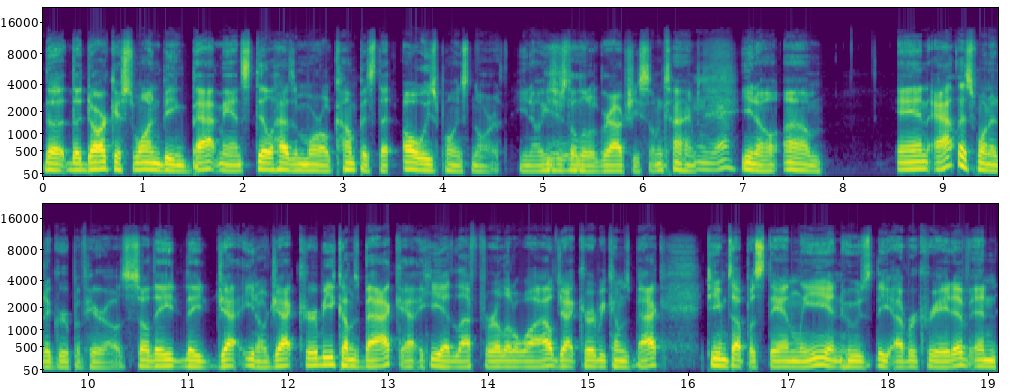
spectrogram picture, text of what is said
The the darkest one being Batman still has a moral compass that always points north. You know, he's just a little grouchy sometimes. Yeah. You know, um and Atlas wanted a group of heroes. So they they Jack, you know Jack Kirby comes back. Uh, he had left for a little while. Jack Kirby comes back, teams up with Stan Lee and who's the ever creative and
